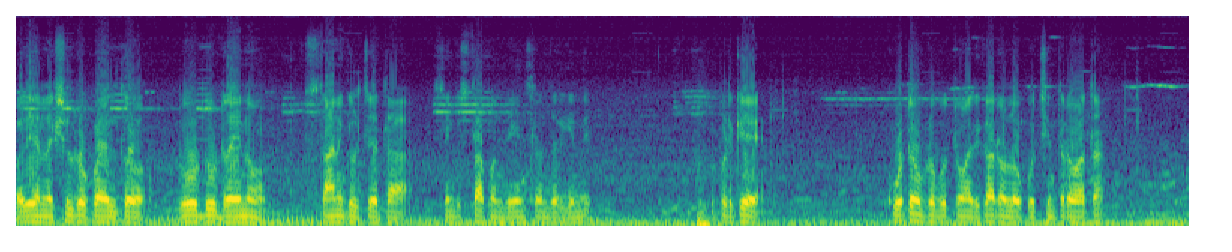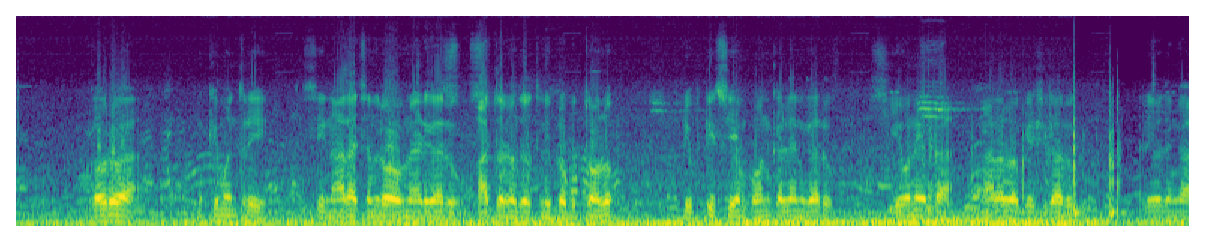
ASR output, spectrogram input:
పదిహేను లక్షల రూపాయలతో రోడ్డు డ్రైను స్థానికుల చేత శంకుస్థాపన చేయించడం జరిగింది. ఇప్పటికే కూటమి ప్రభుత్వం అధికారంలోకి వచ్చిన తర్వాత గౌరవ ముఖ్యమంత్రి శ్రీ నారా చంద్రబాబు నాయుడు గారు ఆధ్వర్యం జరుగుతున్న ప్రభుత్వంలో డిప్యూటీ సీఎం పవన్ కళ్యాణ్ గారు యువనేత నారా లోకేష్ గారు అదేవిధంగా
